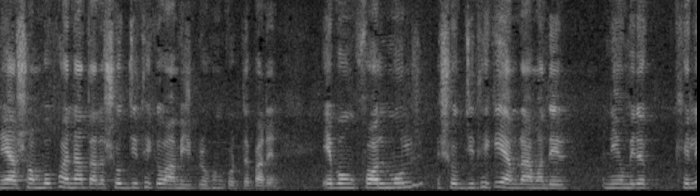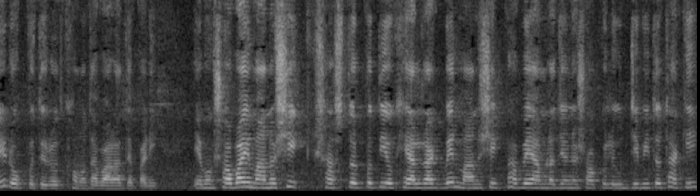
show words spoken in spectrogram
নেওয়া সম্ভব হয় না, তারা সবজি থেকেও আমিষ গ্রহণ করতে পারেন। এবং ফলমূল সবজি থেকেই আমরা আমাদের নিয়মিত খেলে রোগ প্রতিরোধ ক্ষমতা বাড়াতে পারি। এবং সবাই মানসিক স্বাস্থ্যর প্রতিও খেয়াল রাখবেন। মানসিকভাবে আমরা যেন সকলে উজ্জীবিত থাকি।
